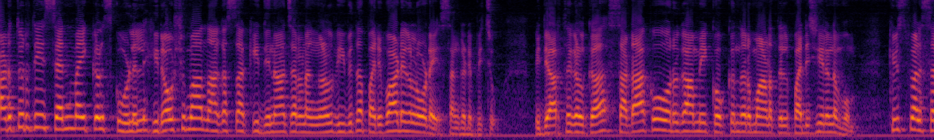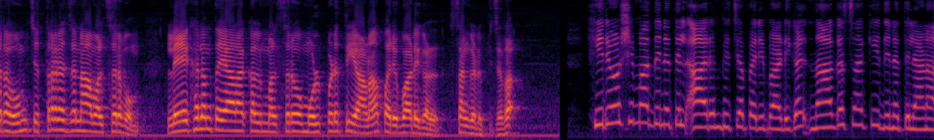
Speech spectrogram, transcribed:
കടുത്തുരുത്തി സെന്റ് മൈക്കിൾ സ്കൂളിൽ ഹിരോഷിമ നാഗസാക്കി ദിനാചരണങ്ങൾ വിവിധ പരിപാടികളോടെ സംഘടിപ്പിച്ചു. വിദ്യാർത്ഥികൾക്ക് സഡാക്കോ ഒറുഗാമി കൊക്ക് നിർമ്മാണത്തിൽ പരിശീലനവും ക്വിസ് മത്സരവും ചിത്രരചനാ മത്സരവും ലേഖനം തയ്യാറാക്കൽ മത്സരവും ഉൾപ്പെടുത്തിയാണ് പരിപാടികൾ സംഘടിപ്പിച്ചത്. ഹിരോഷിമ ദിനത്തിൽ ആരംഭിച്ച പരിപാടികൾ നാഗസാക്കി ദിനത്തിലാണ്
